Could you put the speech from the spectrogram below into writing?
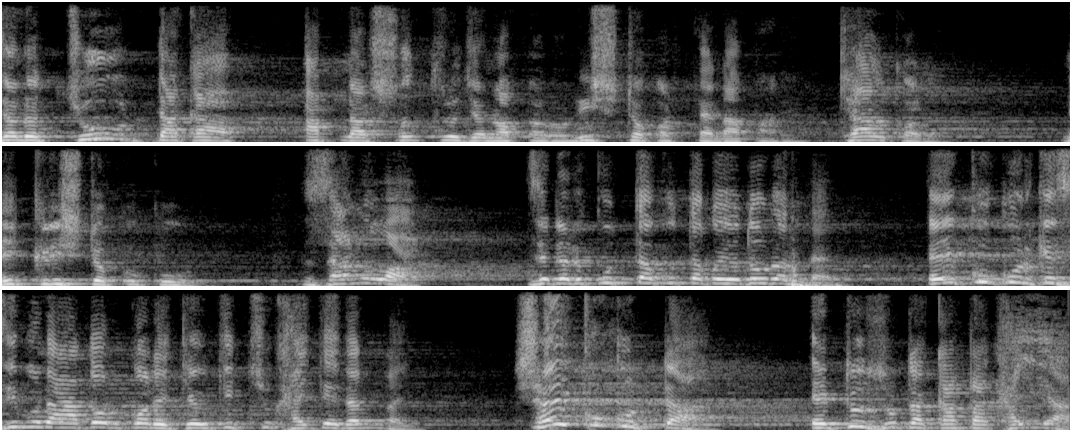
যেন চুর ডাকাত আপনার শত্রু যেন আপনার অনিষ্ট করতে না পারে। খেয়াল করে, নিকৃষ্ট কুকুর, জানোয়ার যেটা কুত্তা কুত্তা করে দৌড়ান দেন এই কুকুরকে জীবনে আদর করে কেউ কিচ্ছু খাইতে দেন নাই। সেই কুকুরটা একটু জোটা কাটা খাইয়া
